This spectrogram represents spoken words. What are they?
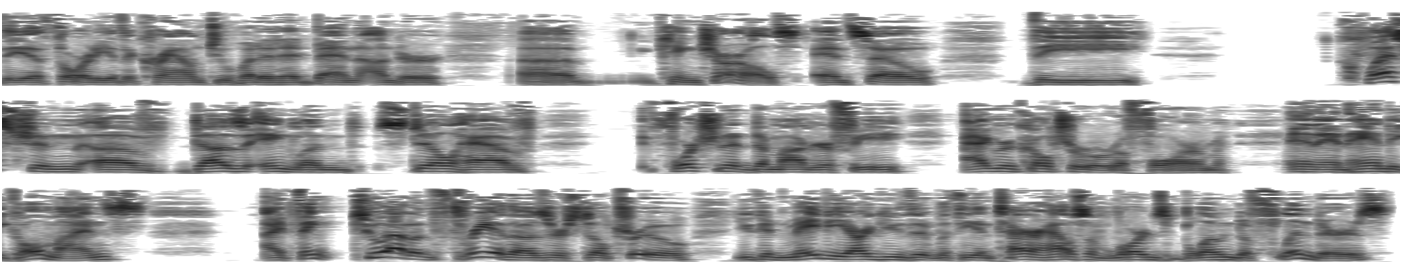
the authority of the crown to what it had been under uh, King Charles. And so the question of does England still have fortunate demography, agricultural reform, and, and handy coal mines. I think two out of three of those are still true. You could maybe argue that with the entire House of Lords blown to flinders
